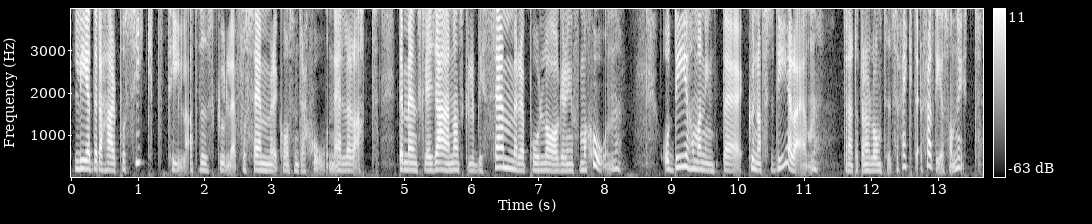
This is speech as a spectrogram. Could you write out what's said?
leder det här på sikt till att vi skulle få sämre koncentration eller att den mänskliga hjärnan skulle bli sämre på att lagra information? Och det har man inte kunnat studera än, den här typen av långtidseffekter, för att det är så nytt.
